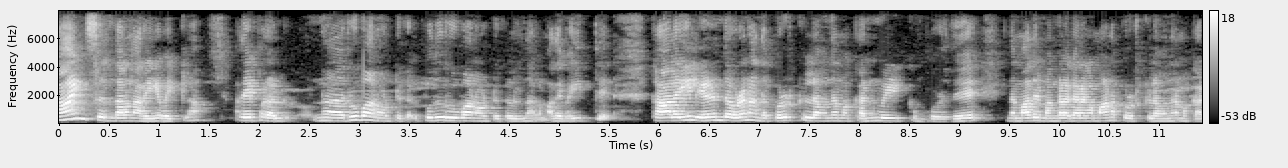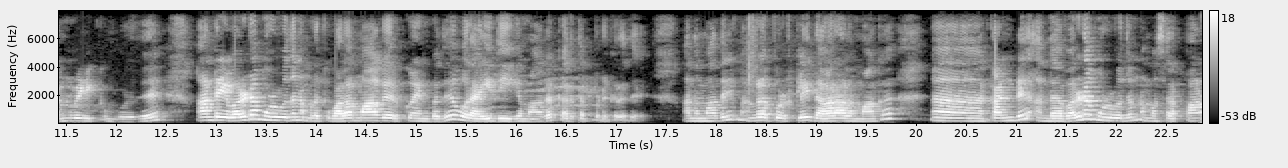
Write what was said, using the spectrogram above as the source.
காயின்ஸ் இருந்தாலும் நிறைய வைக்கலாம். அதே போல் ரூபா நோட்டுகள் புது ரூபா நோட்டுகள் இருந்தாலும் அதை வைத்து காலையில் எழுந்தவுடன் அந்த பொருட்களில் வந்து நம்ம கண் விழிக்கும் பொழுது இந்த மாதிரி மங்களகரகமான பொருட்களை வந்து நம்ம கண் விழிக்கும் பொழுது அன்றைய வருடம் முழுவதும் நம்மளுக்கு வளமாக இருக்கும் என்பது ஒரு ஐதீகமாக கருதப்படுகிறது. அந்த மாதிரி மங்கள பொருட்களை தாராளமாக கண்டு அந்த வருடம் முழுவதும் நம்ம சிறப்பான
